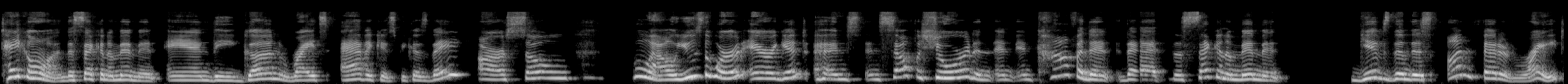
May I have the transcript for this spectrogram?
take on the Second Amendment and the gun rights advocates because they are so I'll use the word arrogant and, and self-assured and, and, and confident that the Second Amendment gives them this unfettered right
